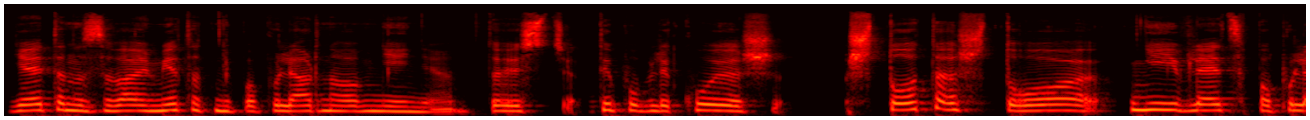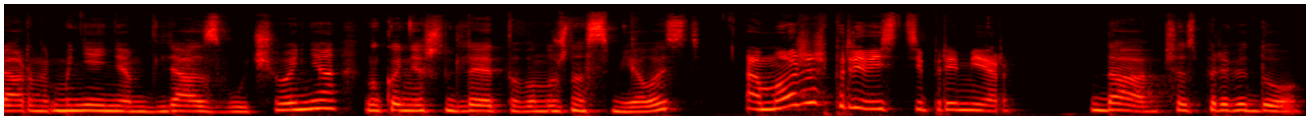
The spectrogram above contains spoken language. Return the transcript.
Я это называю метод непопулярного мнения. То есть ты публикуешь что-то, что не является популярным мнением для озвучивания. Ну, конечно, для этого нужна смелость. А можешь привести пример? Да, сейчас приведу.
